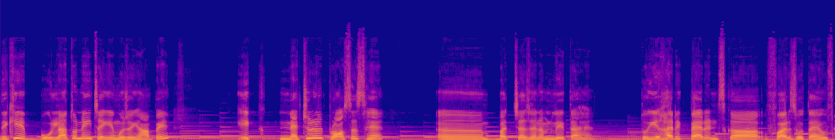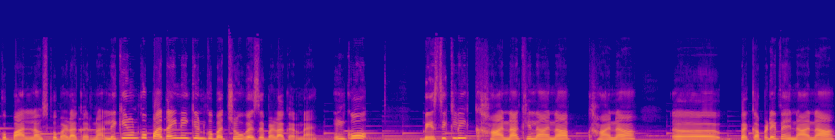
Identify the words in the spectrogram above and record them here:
देखिए, बोलना तो नहीं चाहिए मुझे यहाँ पे। एक नेचुरल प्रोसेस है। बच्चा जन्म लेता है। तो ये हर एक पेरेंट्स का फ़र्ज़ होता है उसको पालना, उसको बड़ा करना। लेकिन उनको पता ही नहीं कि उनको बच्चों को कैसे बड़ा करना है। उनको बेसिकली खाना खिलाना, खाना कपड़े पहनाना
